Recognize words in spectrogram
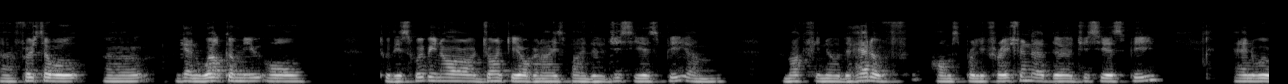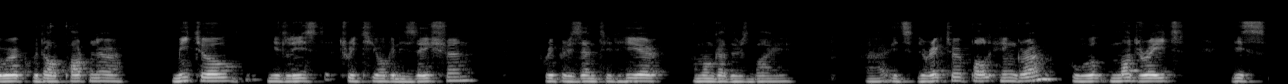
Uh, first, I will uh, again welcome you all to this webinar jointly organized by the GCSP. I'm Marc Finaud, the head of arms proliferation at the GCSP, and we work with our partner METO, Middle East Treaty Organization, represented here, among others, by uh, its director, Paul Ingram, who will moderate this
